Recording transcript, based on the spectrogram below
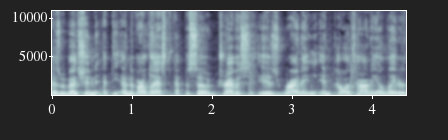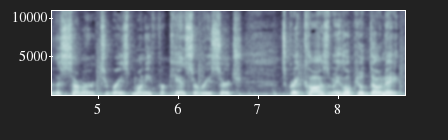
as we mentioned at the end of our last episode, Travis is riding in Pelotonia later this summer to raise money for cancer research. It's a great cause and we hope you'll donate.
